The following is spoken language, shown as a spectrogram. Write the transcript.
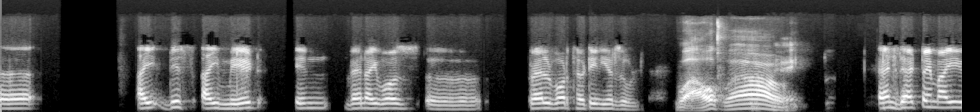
uh, I this I made in when I was uh, 12 or 13 years old. Wow. Wow. Okay. And that time I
